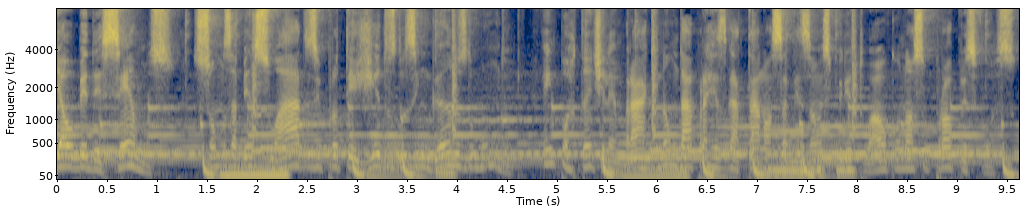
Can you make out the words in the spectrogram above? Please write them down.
e a obedecemos, somos abençoados e protegidos dos enganos do mundo. É importante lembrar que não dá para resgatar nossa visão espiritual com nosso próprio esforço.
